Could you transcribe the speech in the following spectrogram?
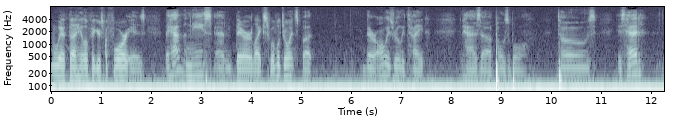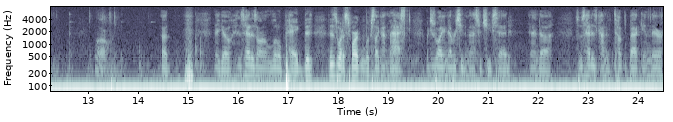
with uh, Halo figures before is they have the knees and they're like swivel joints, but they're always really tight. It has uh, posable toes. His head, whoa, uh, there you go. His head is on a little peg. This, this is what a Spartan looks like unmasked, which is why you never see the Master Chief's head. And uh, so his head is kind of tucked back in there,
